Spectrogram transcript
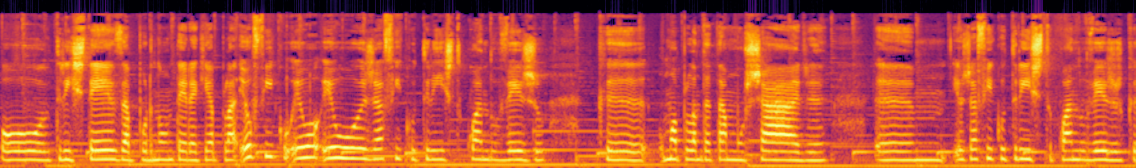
ou tristeza por não ter aqui a planta. Eu fico, eu, eu já fico triste quando vejo que uma planta está a murchar. Um, eu já fico triste quando vejo que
